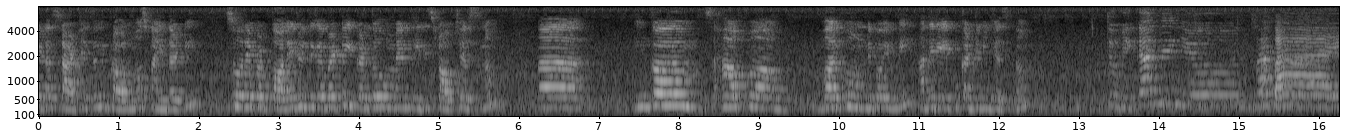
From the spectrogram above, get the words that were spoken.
గట్లా స్టార్ట్ చేసాం. ఇప్పుడు ఆల్మోస్ట్ నైన్ థర్టీ. సో రేపటి కాలేజ్ ఉంది కాబట్టి ఇక్కడతో మేము ఇది స్టాప్ చేస్తున్నాం. ఇంకా హాఫ్ వర్క్ ఉండిపోయింది. అది రేపు కంటిన్యూ చేస్తాం. To be continue bye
